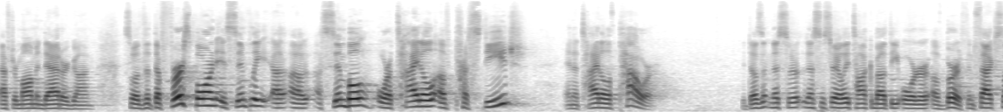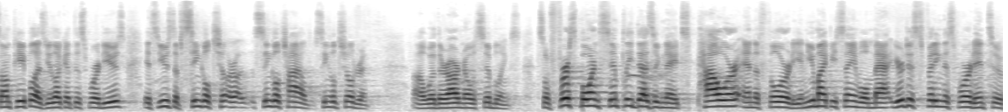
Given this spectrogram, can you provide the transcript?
after mom and dad are gone. So that the firstborn is simply a, a, a symbol or a title of prestige and a title of power. It doesn't necessarily talk about the order of birth. In fact, some people, as you look at this word used, it's used of single, chi- single child, single children, uh, where there are no siblings. So, firstborn simply designates power and authority. And you might be saying, well, Matt, you're just fitting this word into,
